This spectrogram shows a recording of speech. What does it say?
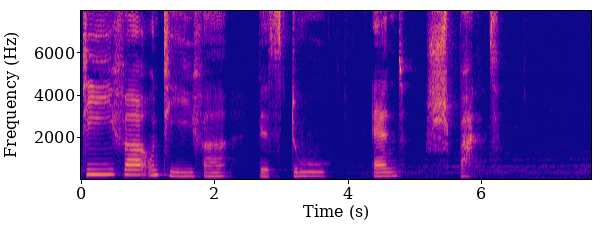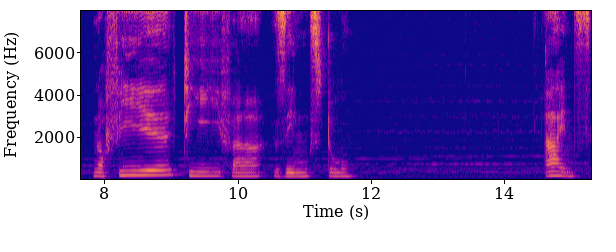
Tiefer und tiefer bist du entspannt. Noch viel tiefer sinkst du. Eins.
